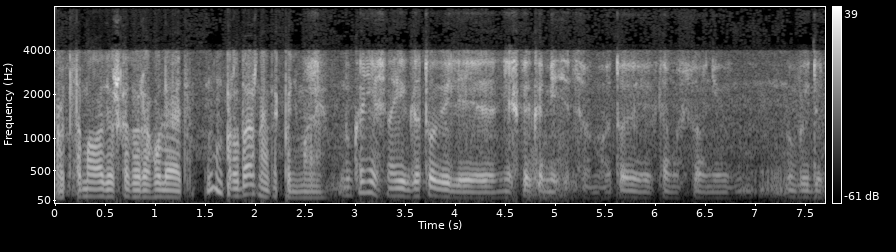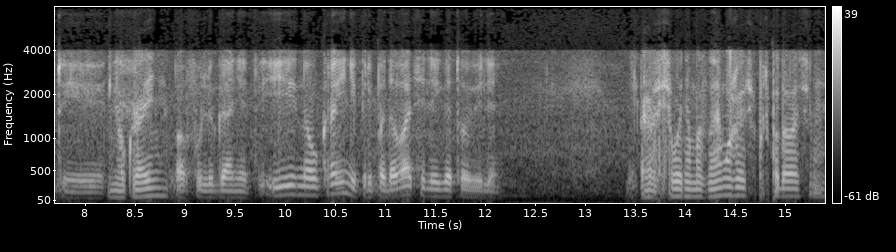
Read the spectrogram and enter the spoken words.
Вот эта молодежь, которая гуляет, ну, продажная, я так понимаю. Ну, конечно, их готовили несколько месяцев. Готовили к тому, что они выйдут и... На Украине? Пофулиганят. И на Украине преподавателей готовили. А сегодня мы знаем уже этих преподавателей?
